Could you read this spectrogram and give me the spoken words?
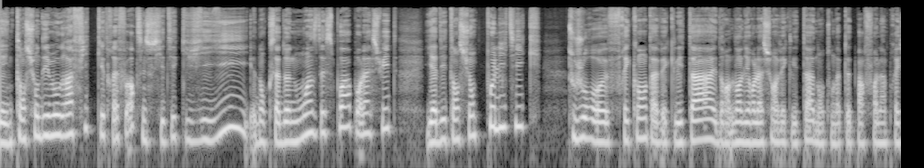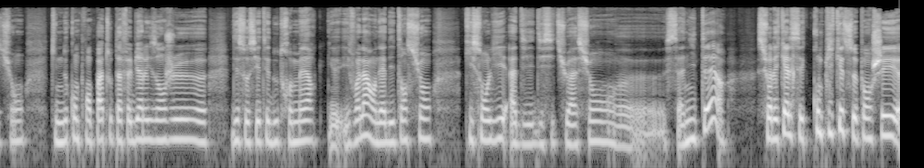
il y a une tension démographique qui est très forte. C'est une société qui vieillit, donc ça donne moins d'espoir pour la suite. Il y a des tensions politiques toujours euh, fréquentes avec l'État et dans, les relations avec l'État, dont on a peut-être parfois l'impression qu'il ne comprend pas tout à fait bien les enjeux euh, des sociétés d'outre-mer. Et voilà, on a des tensions qui sont liées à des, situations euh, sanitaires sur lesquelles c'est compliqué de se pencher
